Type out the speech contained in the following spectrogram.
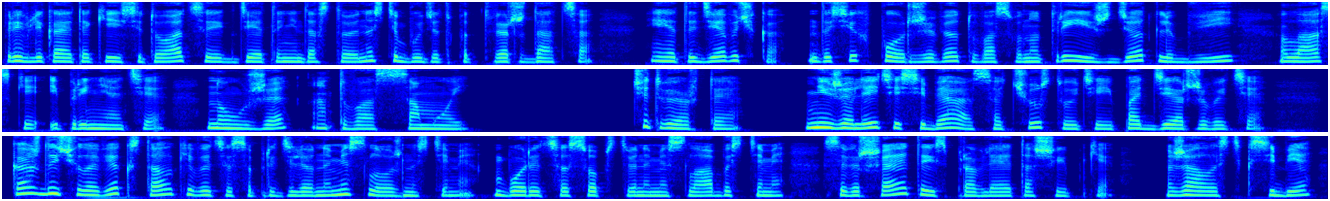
привлекая такие ситуации, где эта недостойность будет подтверждаться. И эта девочка до сих пор живет у вас внутри и ждет любви, ласки и принятия, но уже от вас самой. Четвертое. Не жалейте себя, сочувствуйте и поддерживайте. Каждый человек сталкивается с определенными сложностями, борется с собственными слабостями, совершает и исправляет ошибки. Жалость к себе —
